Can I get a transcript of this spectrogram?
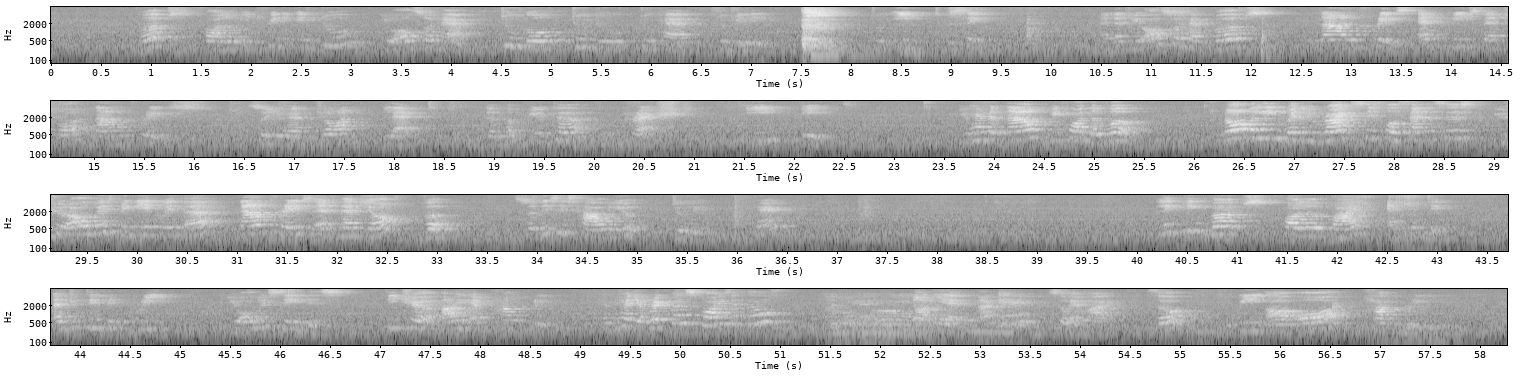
Verbs follow infinitive to. You also have to go, to do, to have, to believe, to eat, to sing. And then we also have verbs, noun phrase. NP stands for noun phrase. So you have John left. The computer crashed. He ate. You have a noun before the verb. Normally, when you write simple sentences, you should always begin with a noun phrase and then your verb. So this is how you do it. Okay? Linking verbs followed by adjective. Adjective in Greek, you always say this. Teacher, I am hungry. Have you had your breakfast, boys and girls? Not yet. Okay, so am I. So, we are all hungry.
